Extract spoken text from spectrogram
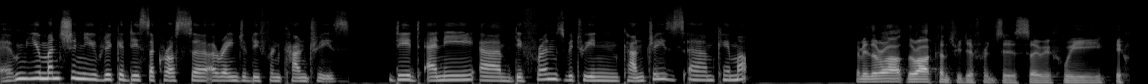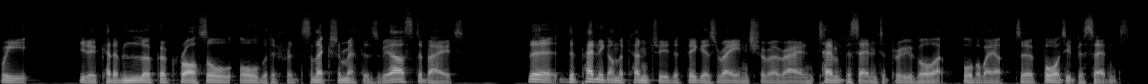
Um, you mentioned you've looked at this across a, a range of different countries. Did any um, difference between countries um, came up? I mean, there are there are country differences. So if we if we you know kind of look across all all the different selection methods we asked about, the depending on the country, the figures range from around ten percent approval up, all the way up to forty percent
